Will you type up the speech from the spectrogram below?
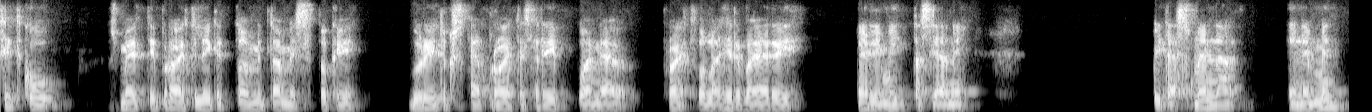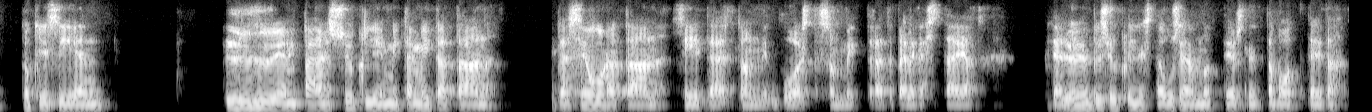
sitten kun jos miettii projektiliiketoimintaa, missä toki yrityksestä ja projektista riippuen ne projektit voi olla hirveän eri, eri mittaisia, niin pitäisi mennä enemmän toki siihen lyhyempään sykliin, mitä mitataan, mitä seurataan siitä, että on niin vuositason mittareita pelkästään. Ja mitä lyhyempi sykli, niin sitä useammat tietysti tavoitteita,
